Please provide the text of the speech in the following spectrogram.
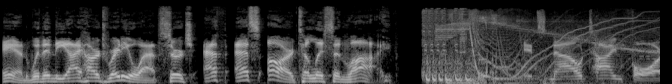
And within the iHeartRadio app, search FSR to listen live. It's now time for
